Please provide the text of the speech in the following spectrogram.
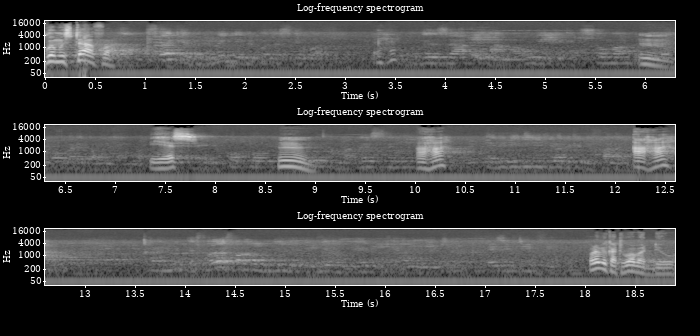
Gwe mustaafa yes. Aha. Aha olabika tiwabaddewo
